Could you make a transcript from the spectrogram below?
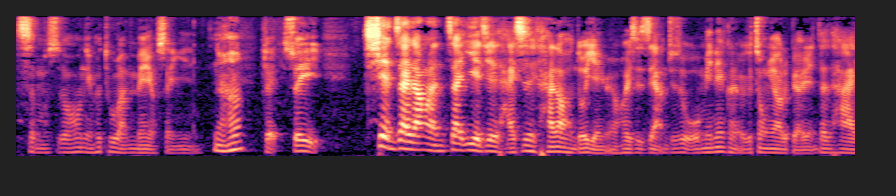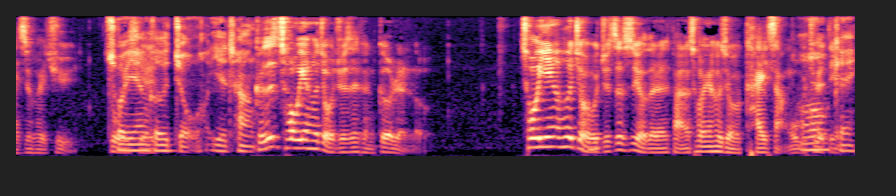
什么时候你会突然没有声音。嗯哼，对，所以现在当然在业界还是看到很多演员会是这样，就是我明天可能有一个重要的表演，但是他还是会去抽烟喝酒夜唱。可是抽烟喝酒，我觉得是很个人了。抽烟喝酒，我觉得这是有的人反而抽烟喝酒开嗓，我不确定，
